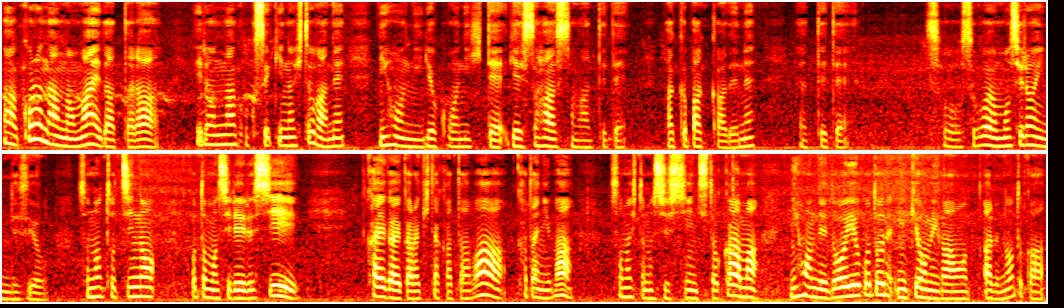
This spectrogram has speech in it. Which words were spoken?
まあ、コロナの前だったらいろんな国籍の人がね日本に旅行に来てゲストハウス泊まっててバックパッカーでねやっててそうすごい面白いんですよ。その土地のことも知れるし海外から来た方は方にはその人の出身地とか、まあ、日本でどういうことに興味があるのとか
